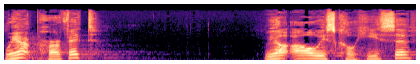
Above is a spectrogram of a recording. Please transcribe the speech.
We aren't perfect. We aren't always cohesive.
